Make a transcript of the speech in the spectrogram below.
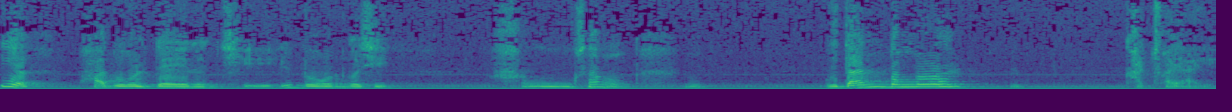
이게 화두할 때에는 제일 좋은 것이 항상 의단 동로를 갖춰야 해요.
